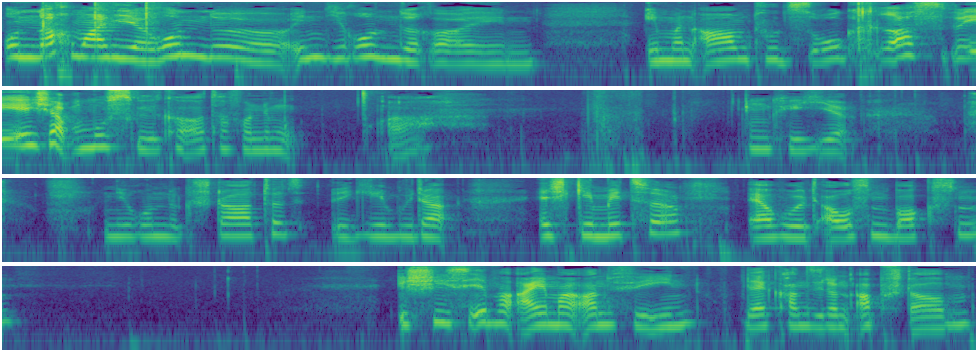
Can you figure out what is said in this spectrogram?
Und nochmal hier Runde. In die Runde rein. Ey, mein Arm tut so krass weh. Ich habe Muskelkater von dem. Ah. Okay, hier in die Runde gestartet. Wir gehen wieder. Ich gehe Mitte. Er holt Außenboxen. Ich schieße immer einmal an für ihn. Der kann sie dann abstauben.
